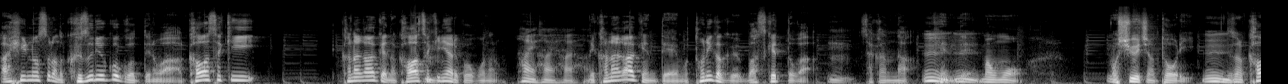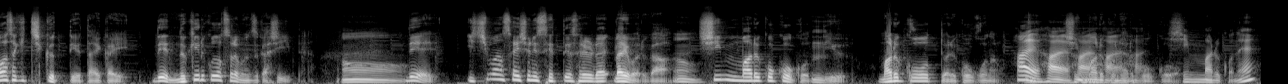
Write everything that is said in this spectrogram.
アヒルの空の九頭竜高校っていうのは川崎神奈川県の川崎にある高校なの、はいはいはいはい。で神奈川県ってもうとにかくバスケットがうん。盛んな県で、うんうん。まあ、もうもう周知の通り、うん。でその川崎地区っていう大会で抜けることすら難しいみたいな。ああ。で一番最初に設定されるライバルが、うん。新丸子高校っていう、丸子って言われる高校なの、はいはいはいはいはい。新丸子にある高校。新丸子ね。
